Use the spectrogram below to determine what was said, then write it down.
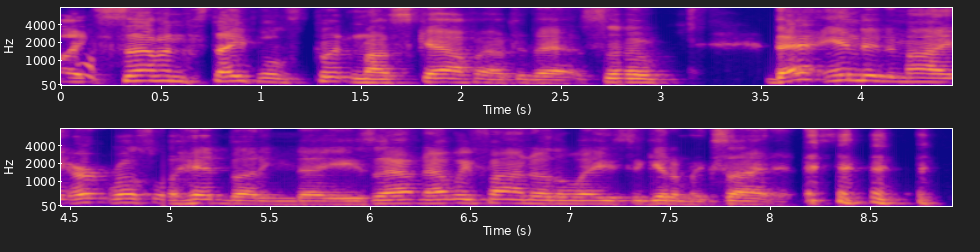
like seven staples put in my scalp after that. So that ended my Erk Russell headbutting days. Now, now we find other ways to get them excited.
